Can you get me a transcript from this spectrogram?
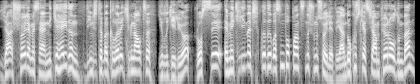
Ya şöyle mesela Nicky Hayden deyince tabi akıllara 2006 yılı geliyor. Rossi emekliliğini açıkladığı basın toplantısında şunu söyledi. Yani 9 kez şampiyon oldum ben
